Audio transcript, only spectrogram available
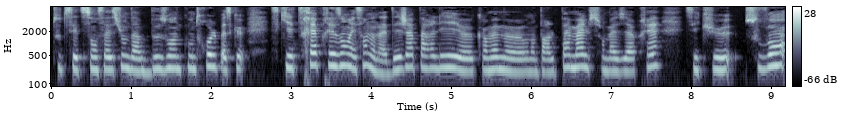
toute cette sensation d'un besoin de contrôle? Parce que ce qui est très présent, et ça on en a déjà parlé quand même, on en parle pas mal sur ma vie après, c'est que souvent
